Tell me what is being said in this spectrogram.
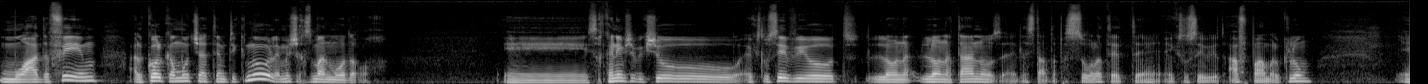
מועדפים על כל כמות שאתם תקנו למשך זמן מאוד ארוך. אה, שחקנים שביקשו אקסקלוסיביות, לא, לא נתנו, זה לסטארט-אפ אסור לתת אה, אקסקלוסיביות אף פעם על כלום. אה,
